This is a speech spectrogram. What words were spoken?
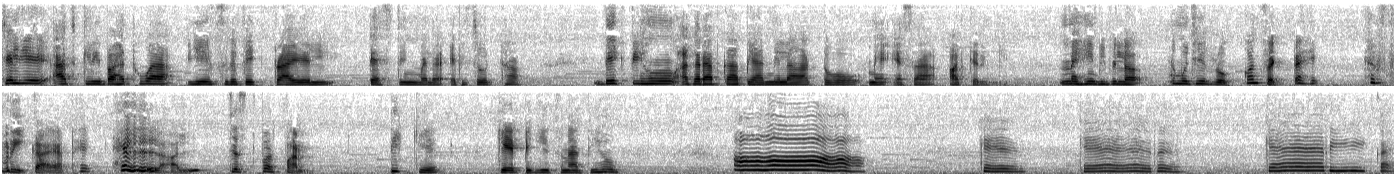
चलिए, आज के लिए बहुत हुआ। ये सिर्फ़ एक ट्रायल टेस्टिंग वाला एपिसोड था। देखती हूँ, अगर आपका प्यार मिला तो मैं ऐसा और करूँगी। नहीं भी मिला तो मुझे रोक कौन सकता है? फ्री का ऐप है लाल जस्ट फॉर फन ठीक है केर पे गीत सुनाती हूँ। कैरी का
